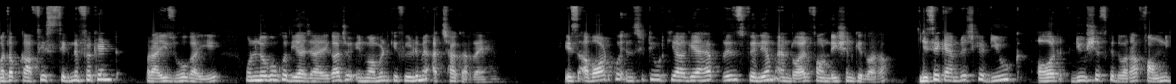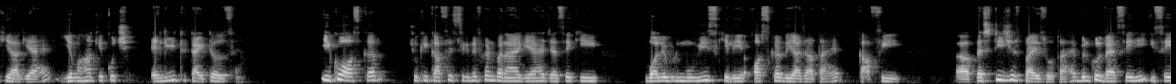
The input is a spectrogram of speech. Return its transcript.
मतलब काफ़ी सिग्निफिकेंट प्राइज होगा ये, उन लोगों को दिया जाएगा जो इन्वायरमेंट की फ़ील्ड में अच्छा कर रहे हैं। इस अवार्ड को इंस्टीट्यूट किया गया है Prince William and Royal Foundation के द्वारा, जिसे कैम्ब्रिज के ड्यूक और ड्यूशस के द्वारा फाउंड किया गया है। ये वहाँ के कुछ एलिट टाइटल्स हैं। इको ऑस्कर चूँकि काफ़ी सिग्निफिकेंट बनाया गया है, जैसे कि बॉलीवुड मूवीज़ के लिए ऑस्कर दिया जाता है। काफ़ी प्रेस्टिजियस प्राइज होता है, बिल्कुल वैसे ही इसे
